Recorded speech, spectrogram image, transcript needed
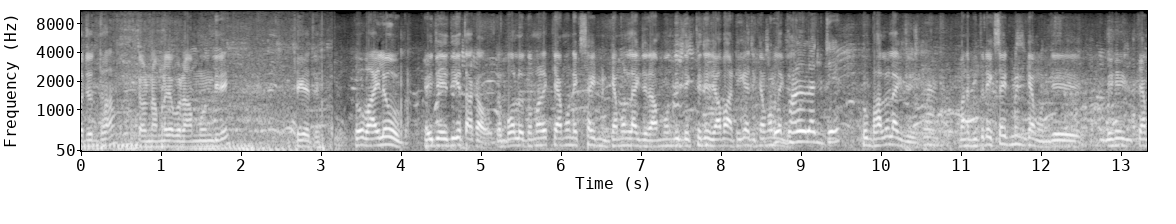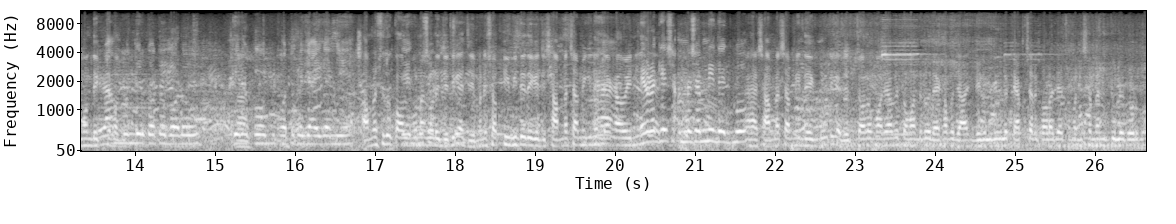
অযোধ্যা কারণ আমরা যাব রাম মন্দিরে। ঠিক আছে। তো ভাই লোক এই যে এইদিকে তাকাও তো বলো তোমার কেমন এক্সাইটমেন্ট কেমন লাগছে? রাম মন্দির দেখতে যে যাবা ঠিক আছে? কেমন লাগছে? ভালো লাগছে। খুব ভালো লাগছে। হ্যাঁ। মানে ভিতরে এক্সাইটমেন্ট কেমন? যে দেখে কেমন দেখতে রাম হবে? মন্দির কত বড় কীরকম কতটা জায়গা নিয়ে। আমরা শুধু কল্পনা করেছি ঠিক আছে? মানে সব টিভিতে দেখেছি সামনাসামনি কিন্তু দেখা হয়নি। এবার গিয়ে সামনাসামনি দেখব। হ্যাঁ সামনাসামনি দেখব ঠিক আছে? চলো মজা হবে তোমাদেরও দেখাবো যা যেগুলো যেগুলো ক্যাপচার করা যায় তোমাদের সামনে আমি তুলে ধরবো।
